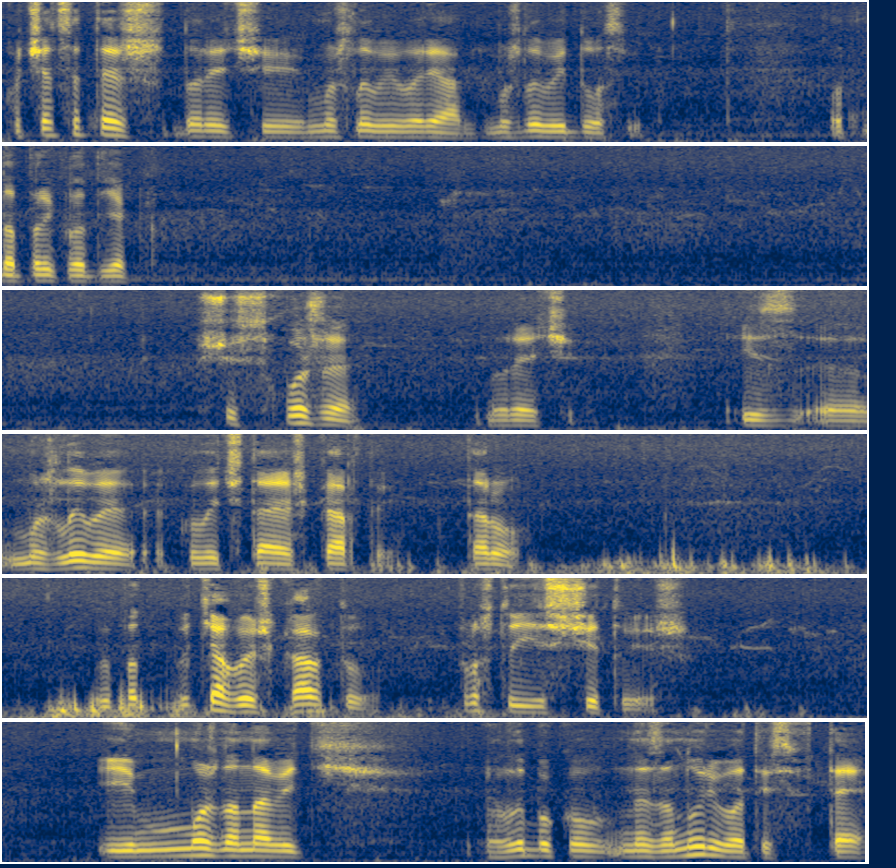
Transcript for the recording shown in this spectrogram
Хоча це теж, до речі, можливий варіант, можливий досвід. От, наприклад, як щось схоже, до речі, із е, можливе, коли читаєш карти Таро. Витягуєш карту, просто її зчитуєш. І можна навіть глибоко не занурюватись в те,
